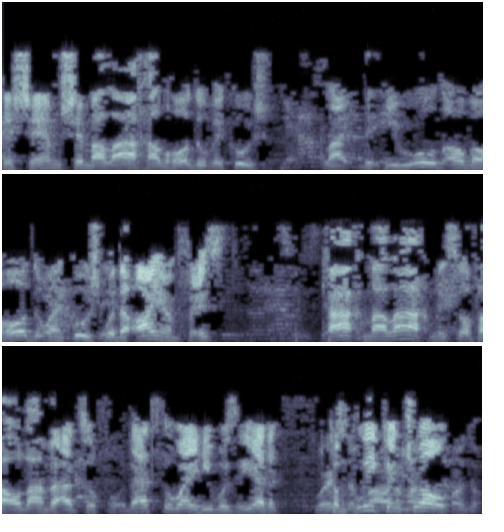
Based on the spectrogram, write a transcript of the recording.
Keshem shemalach al Hodu veKush. Like the, he ruled over Hodu and Kush with an iron fist. Kach malach misof haolam ve'ad sofo. That's the way he was. He had a complete control. Amakodo?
